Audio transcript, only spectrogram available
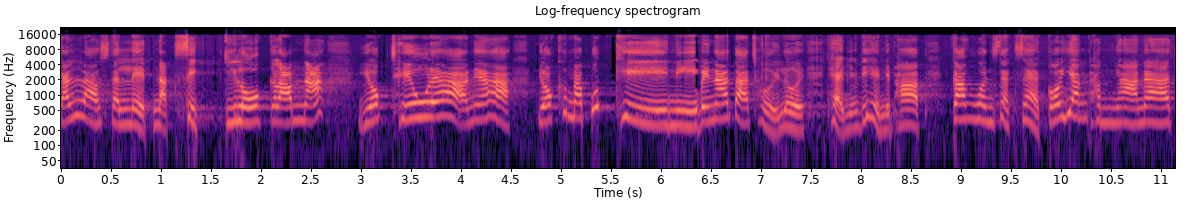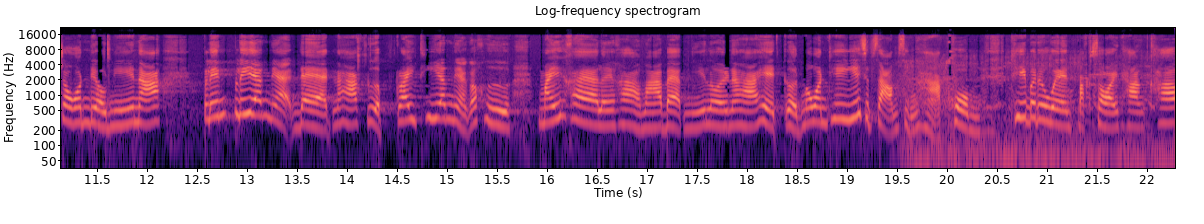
กั้นราวสแตนเลสหนัก 10 กิโลกรัมนะ ยกชิวเลยค่ะเนี่ยค่ะ ยกขึ้นมาปุ๊บขี่หนีไปหน้าตาเฉยเลย แถมยังที่เห็นในภาพกลางวันแสกๆก็ยังทำงานนะคะโจรเดี๋ยวนี้นะ ปลิ้นเปลี่ยงเนี่ยแดดนะคะ เกือบใกล้เที่ยงเนี่ยก็คือไม่แคร์เลยค่ะ มาแบบนี้เลยนะคะ เหตุเกิดเมื่อวันที่ 23 สิงหาคม ที่บริเวณปักซอยทางเข้า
